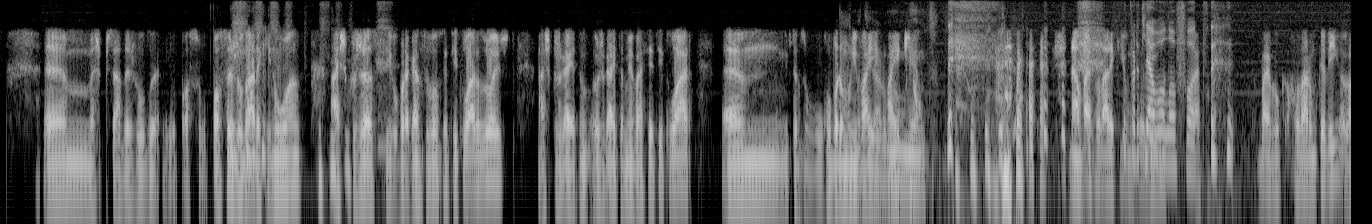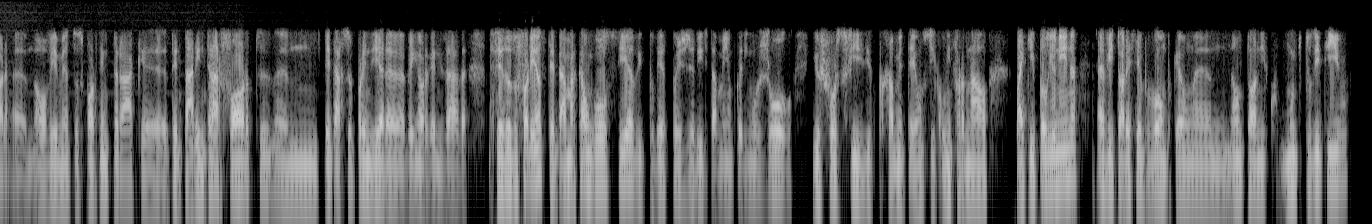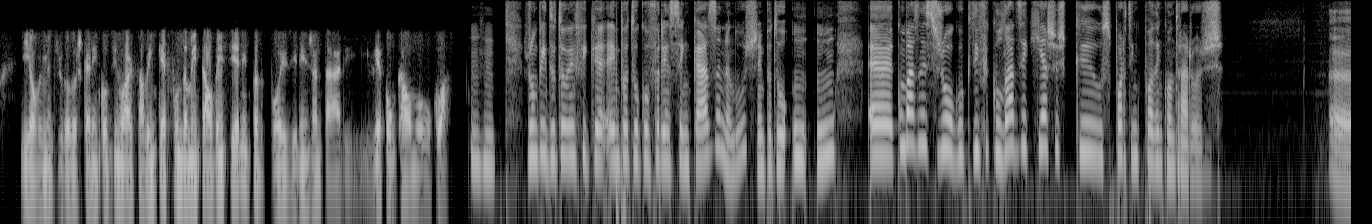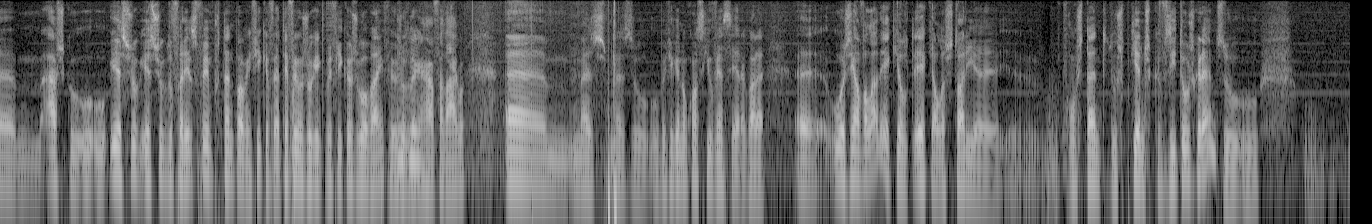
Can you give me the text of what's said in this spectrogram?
um, mas precisar de ajuda, eu posso, posso ajudar aqui no 11. acho que o Just e o Bragança vão ser titulares hoje. Acho que o Gaia, o Gaia também vai ser titular. Um, portanto, o Ruben Amorim vai, vai aqui. Não, vai rodar aqui um Partilhar o holofote. Vai, vai rodar um bocadinho. Agora, hum, obviamente, o Sporting terá que tentar entrar forte, hum, tentar surpreender a bem organizada defesa do Farense, tentar marcar um gol cedo e poder depois gerir também um bocadinho o jogo e o esforço físico, porque realmente é um ciclo infernal para a equipa leonina. A vitória é sempre bom porque é um, hum, é um tónico muito positivo e obviamente os jogadores querem continuar, sabem que é fundamental vencerem para depois irem jantar e ver com calma o clássico. Uhum. João Pinto, o teu Benfica empatou com o Farense em casa, na luz, empatou 1-1. Uh, com base nesse jogo, que dificuldades é que achas que o Sporting pode encontrar hoje? Uh, acho que o, o, esse, jogo, esse jogo do Farense foi importante para o Benfica, foi, até foi um jogo em que o Benfica jogou bem, foi o jogo uhum. da garrafa d'água, uh, mas, mas o, o, Benfica não conseguiu vencer. Agora, uh, hoje em Alvalade é, aquele, é aquela história constante dos pequenos que visitam os grandes, o,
